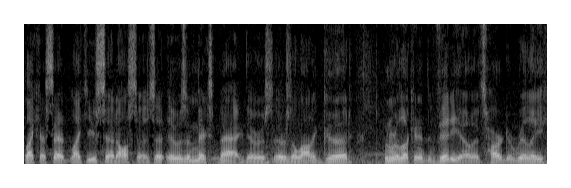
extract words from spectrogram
like I said, like you said, also a, it was a mixed bag. There was there was a lot of good. When we're looking at the video, it's hard to really,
